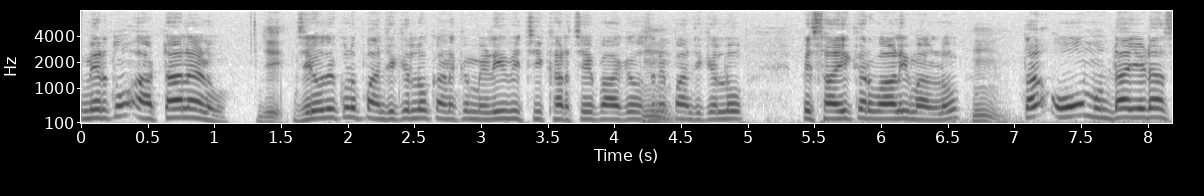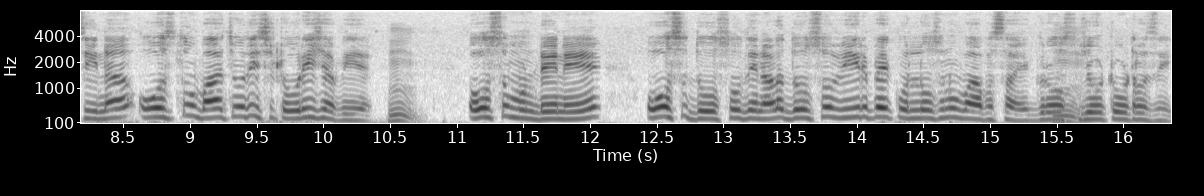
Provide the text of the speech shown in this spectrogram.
ਮੇਰੇ ਤੋਂ ਆਟਾ ਲੈ ਲਓ। ਜੀ। ਜੇ ਉਹਦੇ ਕੋਲ 5 ਕਿਲੋ ਕਣਕ ਮਿਲੀ ਵਿੱਚ ਹੀ ਖਰਚੇ ਪਾ ਕੇ ਉਸਨੇ ਹੂੰ। 5 ਕਿਲੋ ਪਿਸਾਈ ਕਰਵਾ ਲਈ ਮੰਨ ਲਓ ਹੂੰ। ਤਾਂ ਉਹ ਮੁੰਡਾ ਜਿਹੜਾ ਸੀ ਨਾ ਉਸ ਤੋਂ ਬਾਅਦ ਚ ਉਹਦੀ ਸਟੋਰੀ ਛਪੀ ਹੈ। ਹੂੰ। ਉਸ ਮੁੰਡੇ ਨੇ ਉਸ 200 ਦੇ ਨਾਲ 220 ਰੁਪਏ ਕੁੱਲ ਉਸ ਨੂੰ ਵਾਪਸ ਆਏ ਗ੍ਰੋਸ। ਜੋ ਟੋਟਲ ਸੀ।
